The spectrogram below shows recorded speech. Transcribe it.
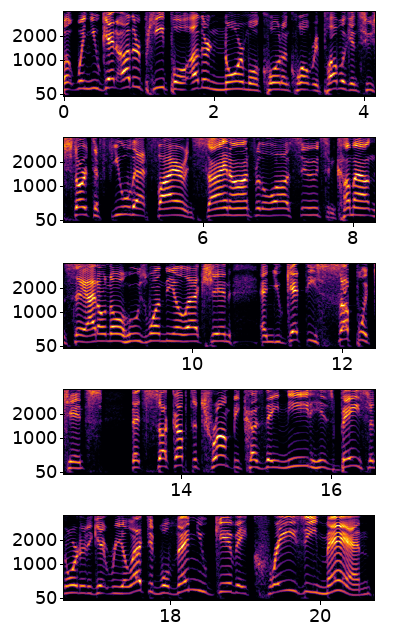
But when you get other people, other normal quote unquote Republicans who start to fuel that fire and sign on for the lawsuits and come out and say, I don't know who's won the election, and you get these supplicants that suck up to Trump because they need his base in order to get reelected, well, then you give a crazy man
